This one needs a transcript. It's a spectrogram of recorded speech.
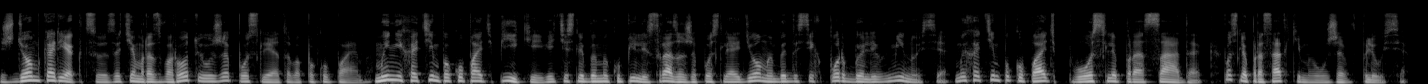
Ждем коррекцию, затем разворот и уже после этого покупаем. Мы не хотим покупать пики, ведь если бы мы купили сразу же после IDO, мы бы до сих пор были в минусе. Мы хотим покупать после просадок. После просадки мы уже в плюсе.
